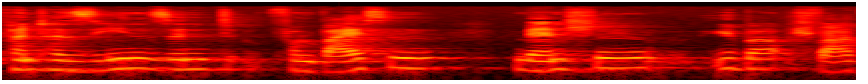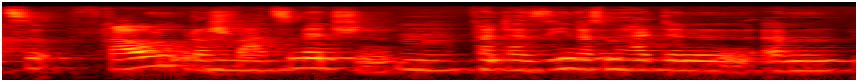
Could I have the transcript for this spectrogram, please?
Fantasien sind von weißen Menschen über schwarze Frauen oder mhm. schwarze Menschen. Mhm. Fantasien, dass man halt den, ähm,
